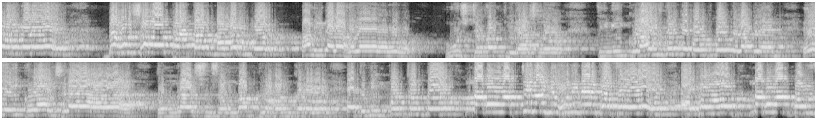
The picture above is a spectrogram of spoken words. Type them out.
পড়ে গেলেন। বেহুশ মাথার উপর পানি ডালা হলো। হুশ যখন ফিরে আসলো, তিনি কুরাইশদেরকে বল- বলতে লাগলেন, এই কুরাইশরা, তোমরা সুসংবাদ গ্রহণ করো। এতদিন পর্যন্ত ছিল ইহুদিদের কাছে, এখন নবুয়ত বনি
